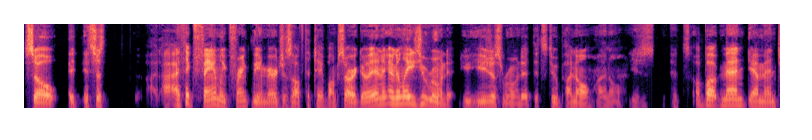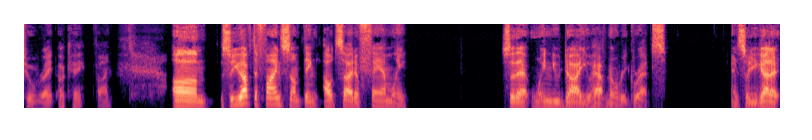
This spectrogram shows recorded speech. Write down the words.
So it, it's just I, I, think family, frankly, and marriage is off the table. I'm sorry, go and, and ladies, you ruined it. You, you just ruined it. It's too. I know. I know. You just. It's about men. Yeah, men too. Right. Okay. Fine. Um. So you have to find something outside of family, so that when you die, you have no regrets. And so you gotta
